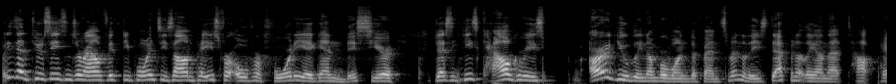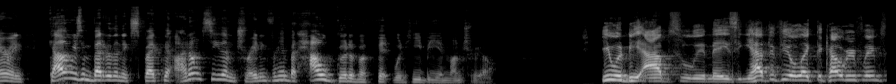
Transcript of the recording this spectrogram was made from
but he's had two seasons around 50 points. He's on pace for over 40 again this year. Jesse, he's Calgary's arguably number one defenseman. He's definitely on that top pairing. Calgary's been better than expected. I don't see them trading for him, but how good of a fit would he be in Montreal? He would be absolutely amazing. You have to feel like the Calgary Flames,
